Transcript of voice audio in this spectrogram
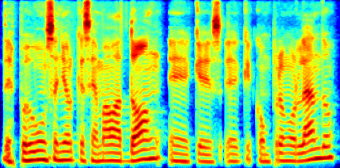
Después hubo un señor que se llamaba Don, eh, que, eh, que compró en Orlando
